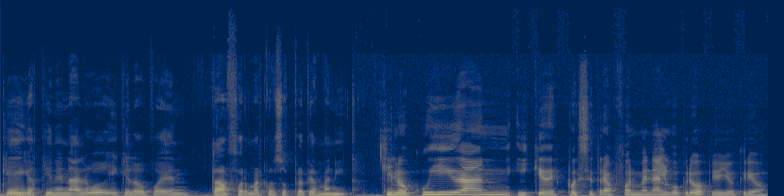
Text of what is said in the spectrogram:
que mm. ellos tienen algo y que lo pueden transformar con sus propias manitas. Que lo cuidan y que después se transforme en algo propio, yo creo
